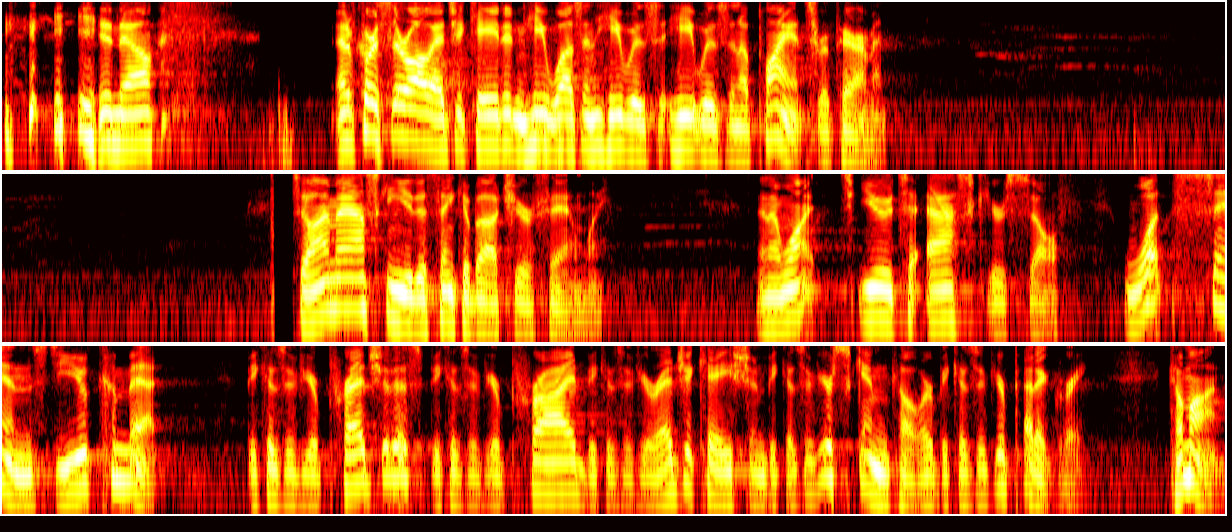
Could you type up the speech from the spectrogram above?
you know? And of course, they're all educated, and he wasn't. He was, he was an appliance repairman. So I'm asking you to think about your family. And I want you to ask yourself what sins do you commit because of your prejudice, because of your pride, because of your education, because of your skin color, because of your pedigree? Come on.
